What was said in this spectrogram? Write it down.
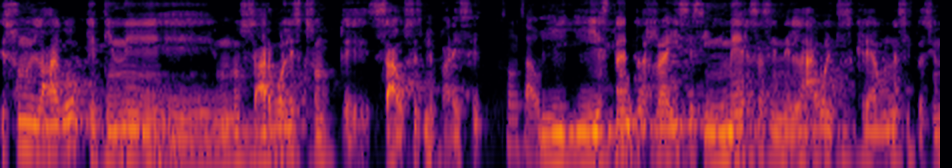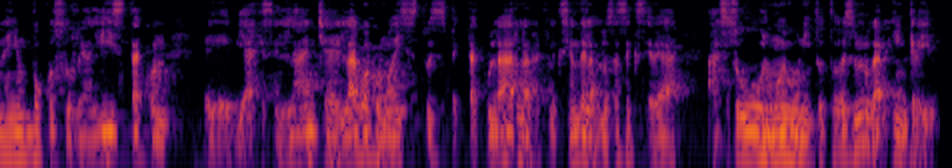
es un lago que tiene eh, unos árboles que son eh, sauces, me parece, son sauces. y, y están las raíces inmersas en el agua, entonces crea una situación ahí un poco surrealista con viajes en lancha, el agua, como dices tú, es espectacular, la reflexión de la luz hace que se vea azul, muy bonito todo, es un lugar increíble.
